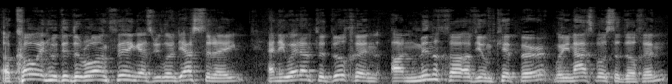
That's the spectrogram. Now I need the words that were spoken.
a Kohen who did the wrong thing, as we learned yesterday, and he went up to Duchen on Mincha of Yom Kippur, where you're not supposed to Duchen.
